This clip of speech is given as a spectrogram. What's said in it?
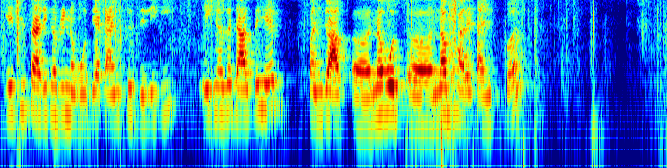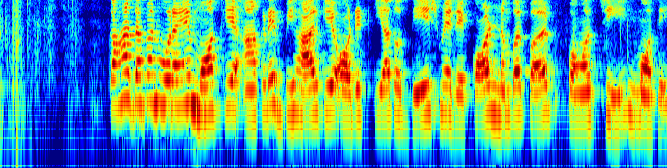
ये थी सारी खबरें नवोदया टाइम्स से दिल्ली की। एक नज़र डालते हैं, पंजाब नवो नव भारत टाइम्स पर। कहाँ दफन हो रहे हैं? मौत के आंकड़े बिहार के ऑडिट किया तो देश में रिकॉर्ड नंबर पर पहुँची मौतें।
